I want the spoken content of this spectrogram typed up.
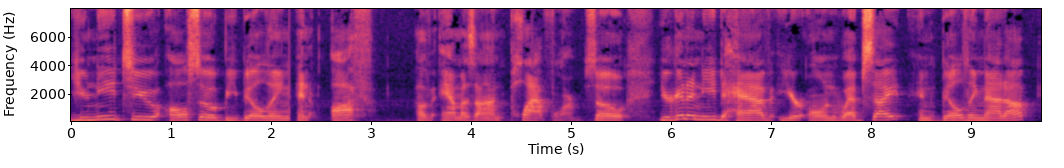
you need to also be building an off of Amazon platform. So you're going to need to have your own website and building that up,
